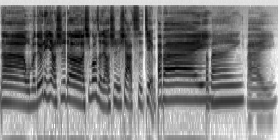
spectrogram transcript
那我们刘林营养师的星光诊疗室下次。见，拜拜，拜拜，拜。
